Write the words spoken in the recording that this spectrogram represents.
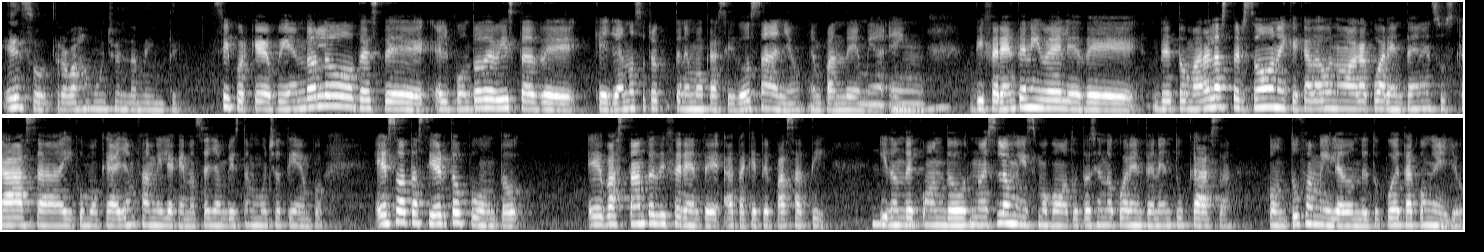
Eso trabaja mucho en la mente. Sí, porque viéndolo desde el punto de vista de que ya nosotros tenemos casi dos años en pandemia, en diferentes niveles de, de, tomar a las personas y que cada uno haga cuarentena en sus casas y como que hayan familia que no se hayan visto en mucho tiempo, eso hasta cierto punto es bastante diferente hasta que te pasa a ti. Y donde cuando no es lo mismo cuando tú estás haciendo cuarentena en tu casa, con tu familia, donde tú puedes estar con ellos,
